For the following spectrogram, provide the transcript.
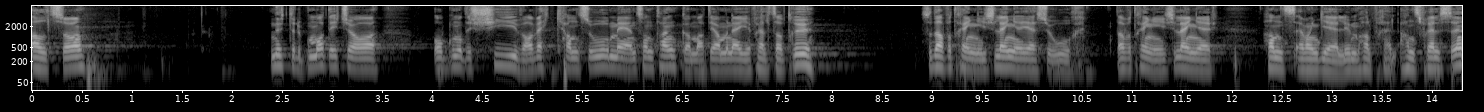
Altså nytter det på en måte ikke å, å på en måte skyve vekk hans ord med en sånn tanke om at ja, men jeg er frelst av tru. Så derfor trenger jeg ikke lenger Jesu ord. Derfor trenger jeg ikke lenger hans evangelium, hans frelse.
